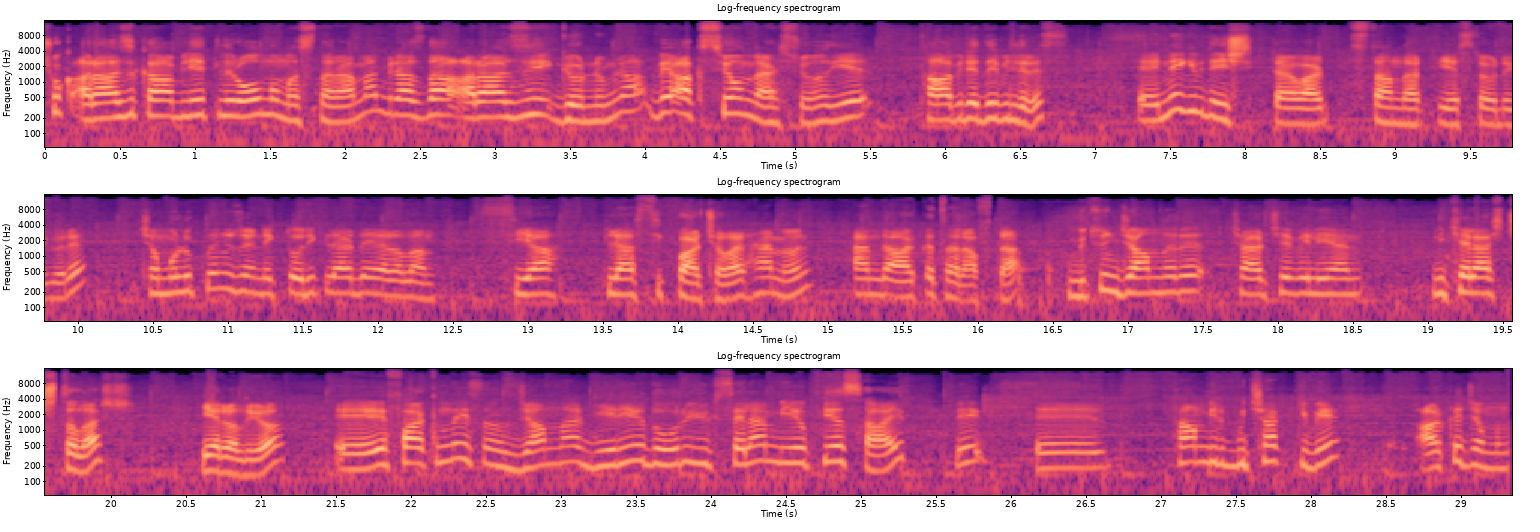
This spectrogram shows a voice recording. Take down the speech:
Çok arazi kabiliyetleri olmamasına rağmen biraz daha arazi görünümlü ve aksiyon versiyonu diye tabir edebiliriz. Ee, ne gibi değişiklikler var standart DS4'e göre? Çamurlukların üzerindeki dodiklerde yer alan siyah plastik parçalar hem ön hem de arka tarafta. Bütün camları çerçeveleyen nikelaj çıtalar yer alıyor. Ee, ve farkındaysanız camlar geriye doğru yükselen bir yapıya sahip ve e, tam bir bıçak gibi arka camın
